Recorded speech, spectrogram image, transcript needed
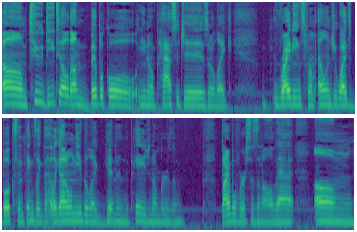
um too detailed on biblical, you know, passages or like writings from Ellen G. White's books and things like that. Like I don't need to like get into page numbers and Bible verses and all that. Um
